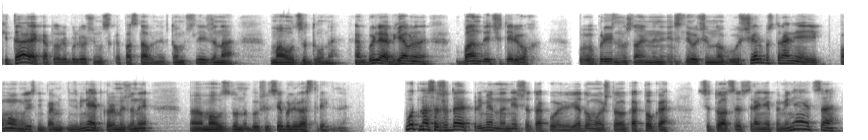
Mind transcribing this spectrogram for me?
Китая, которые были очень высокопоставлены, в том числе и жена Мао Цзэдуна, были объявлены бандой четырех. Было признано, что они нанесли очень много ущерба стране, и, по-моему, если не память не изменяет, кроме жены, Мао Цзэдуна бывшие, все были расстреляны. Вот нас ожидает примерно нечто такое. Я думаю, что как только ситуация в стране поменяется,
